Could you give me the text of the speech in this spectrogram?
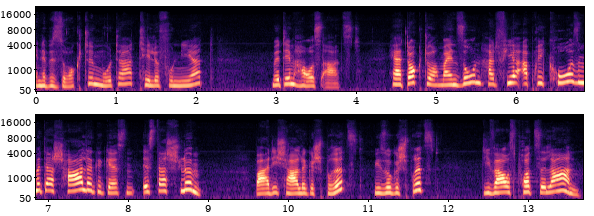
Eine besorgte Mutter telefoniert mit dem Hausarzt. Herr Doktor, mein Sohn hat vier Aprikosen mit der Schale gegessen. Ist das schlimm? War die Schale gespritzt? Wieso gespritzt? Die war aus Porzellan.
